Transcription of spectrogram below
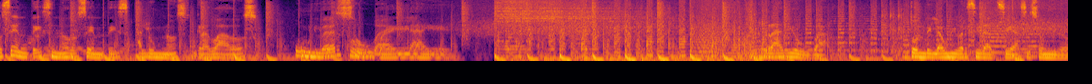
Docentes, no docentes, alumnos, graduados. Universo UBA en el aire. Radio UBA, donde la universidad se hace sonido.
